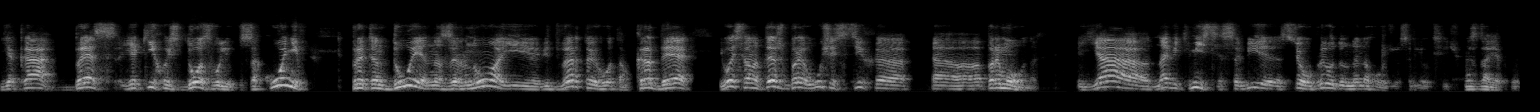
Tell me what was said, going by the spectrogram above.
яка без якихось дозволів законів претендує на зерно і відверто його там краде. І ось вона теж бере участь в цих е, перемовинах. Я навіть місця собі з цього приводу не находжу, Сергій Олексійович. Не знаю, як ви.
